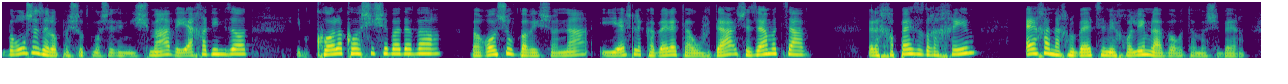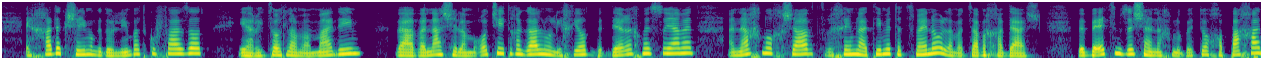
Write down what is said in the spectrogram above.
ברור שזה לא פשוט כמו שזה נשמע, ויחד עם זאת, עם כל הקושי שבדבר, בראש ובראשונה יש לקבל את העובדה שזה המצב, ולחפש דרכים איך אנחנו בעצם יכולים לעבור את המשבר. אחד הקשיים הגדולים בתקופה הזאת היא הריצות לממ"דים, וההבנה שלמרות שהתרגלנו לחיות בדרך מסוימת, אנחנו עכשיו צריכים להתאים את עצמנו למצב החדש. ובעצם זה שאנחנו בתוך הפחד,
